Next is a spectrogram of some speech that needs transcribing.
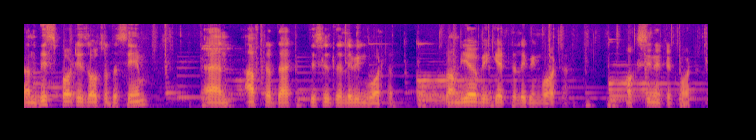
and this spot is also the same. And after that this is the living water. From here we get the living water oxygenated water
